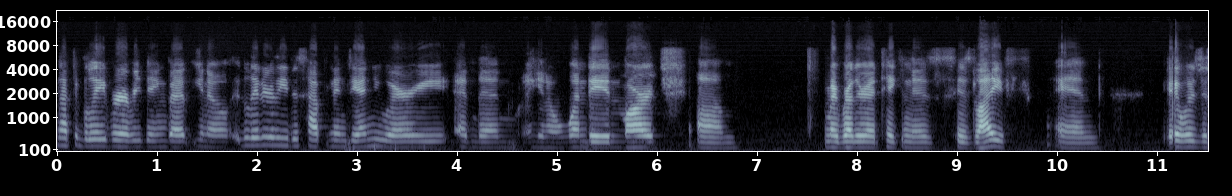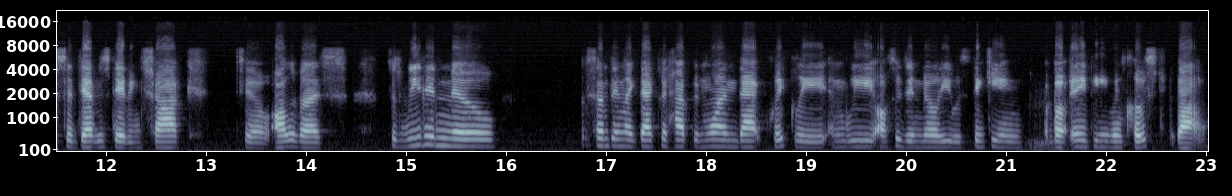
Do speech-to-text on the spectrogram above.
not to belabor everything, but you know, it literally this happened in January, and then you know, one day in March, um, my brother had taken his his life, and it was just a devastating shock to all of us because we didn't know something like that could happen one that quickly and we also didn't know he was thinking about anything even close to that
